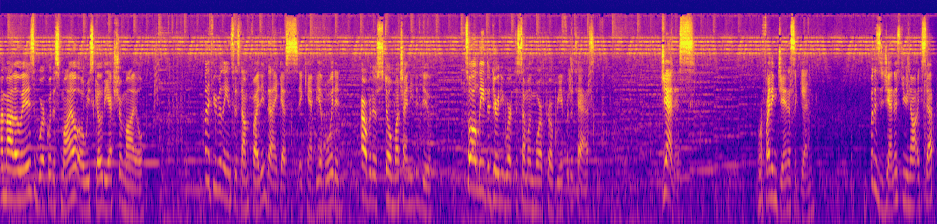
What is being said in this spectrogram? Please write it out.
My motto is, work with a smile, always go the extra mile. But if you really insist on fighting, then I guess it can't be avoided. However, there's still much I need to do. So I'll leave the dirty work to someone more appropriate for the task. Janice. We're fighting Janice again. What is it, Janice? Do you not accept?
